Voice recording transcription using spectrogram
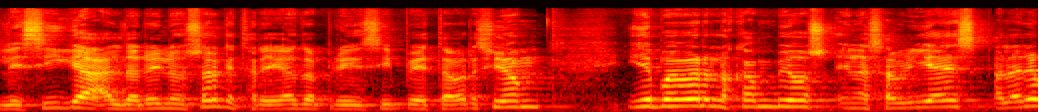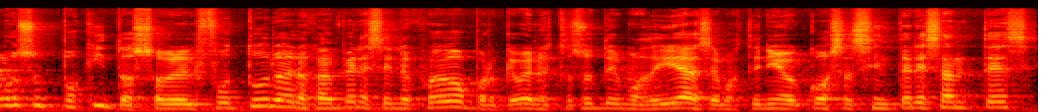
le siga al Dorelion Sol que estará llegando al principio de esta versión. Y después de ver los cambios en las habilidades, hablaremos un poquito sobre el futuro de los campeones en el juego, porque bueno, estos últimos días hemos tenido cosas interesantes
